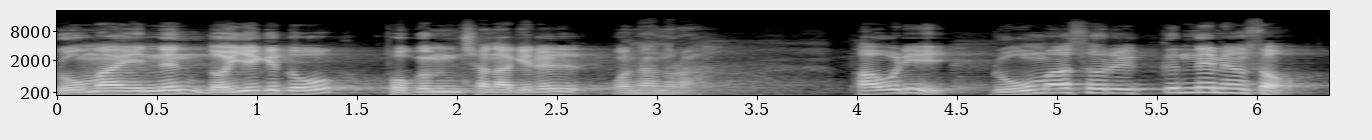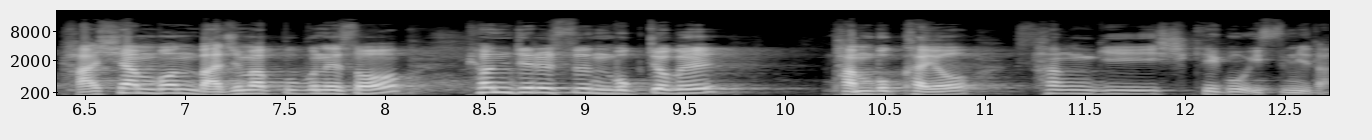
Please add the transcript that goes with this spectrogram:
로마에 있는 너희에게도 복음 전하기를 원하노라. 바울이 로마서를 끝내면서 다시 한번 마지막 부분에서 편지를 쓴 목적을 반복하여 상기시키고 있습니다.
